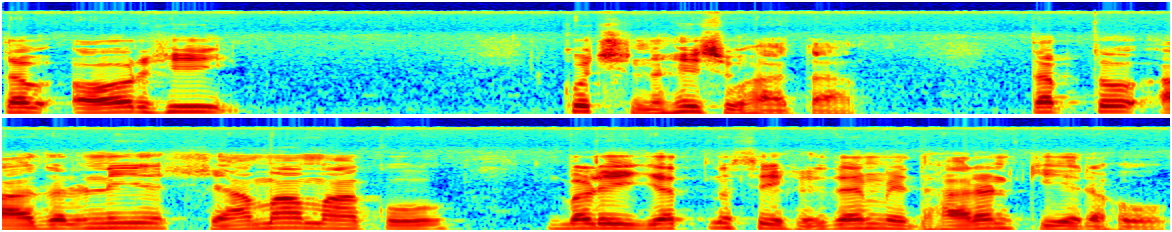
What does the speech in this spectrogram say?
तब और ही कुछ नहीं सुहाता। तब तो आदरणीय श्यामा माँ को बड़े यत्न से हृदय में धारण किए रहो।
